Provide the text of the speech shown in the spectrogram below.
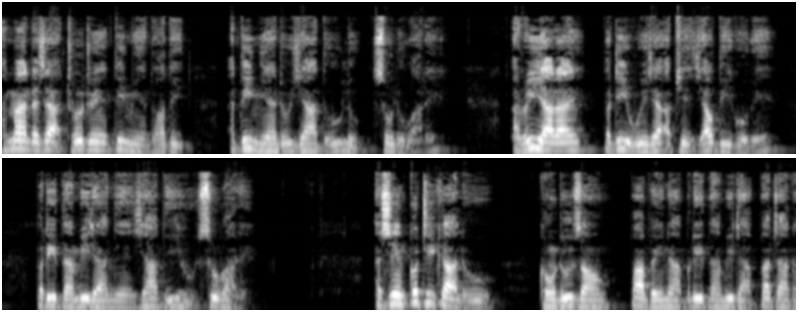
အမှန်တကြထိုးထွင်းသိမြင်သွားသည့်အတိဉာဏ်တို့ရသူလို့ဆိုလိုပါတယ်အရိယာတိုင်းပฏิဝေဒအဖြစ်ရောက်သည်ကိုပင်ပရိသံပိဋာဉာဏ်ရသည်ဟုဆိုပါတယ်အရှင်ကုဋ္ဌိကလူဂုံတူးဆောင် ပဗိဏပရိသံပိဋာပတ္တက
